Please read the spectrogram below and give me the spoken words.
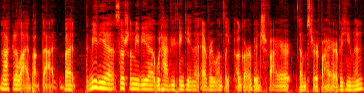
Not gonna lie about that. But the media, social media would have you thinking that everyone's like a garbage fire, dumpster fire of a human.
